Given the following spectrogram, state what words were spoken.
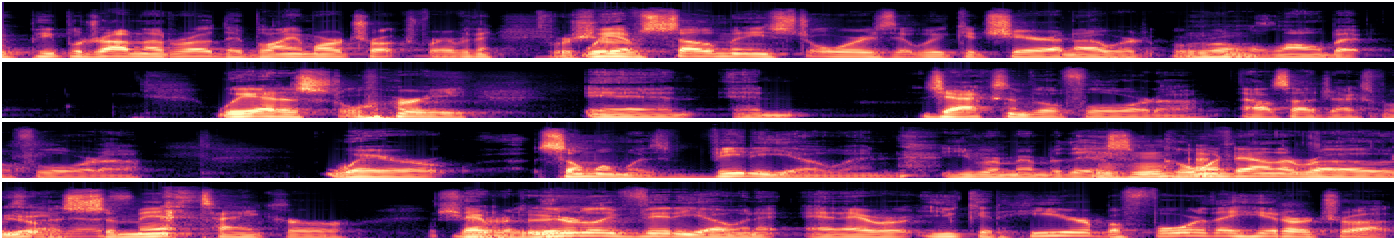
do. people driving down the road, they blame our trucks for everything. For sure. We have so many stories that we could share. I know we're, we're mm-hmm. rolling along, but we had a story in in Jacksonville, Florida, outside Jacksonville, Florida, where someone was videoing. You remember this? Mm-hmm. Going down the road, yep. a cement tanker. Sure they were do. literally videoing it, and they were. You could hear before they hit our truck.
